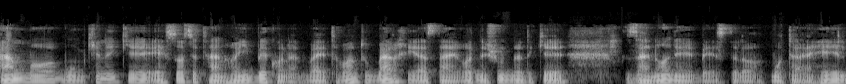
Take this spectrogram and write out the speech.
اما ممکنه که احساس تنهایی بکنن و اتفاقا تو برخی از تحقیقات نشون داده که زنان به اصطلاح متعهل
